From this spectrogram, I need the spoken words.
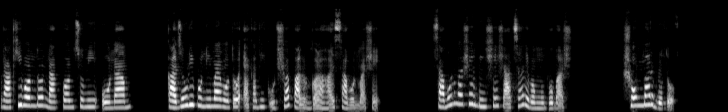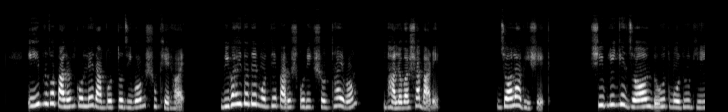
রাখি বন্ধন নাগপঞ্চমী, ওনাম, কাজৌরি পূর্ণিমার মতো একাধিক উৎসব পালন করা হয় শ্রাবণ মাসে। শ্রাবণ মাসের বিশেষ আচার এবং উপবাস। সোমবার ব্রত। এই ব্রত পালন করলে দাম্পত্য জীবন সুখের হয়। বিবাহিতদের মধ্যে পারস্পরিক শ্রদ্ধা এবং ভালোবাসা বাড়ে। জলাভিষেক। শিবলিঙ্গে জল, দুধ, মধু, ঘি,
